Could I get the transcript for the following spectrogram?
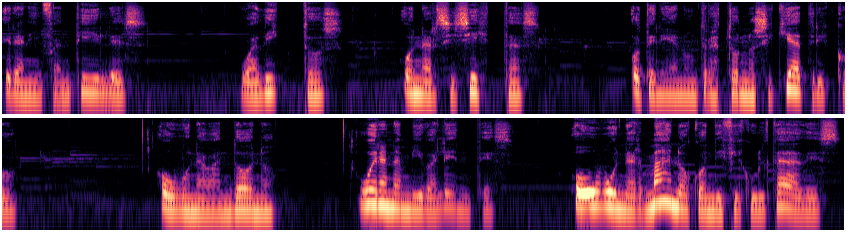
eran infantiles, o adictos, o narcisistas, o tenían un trastorno psiquiátrico, o hubo un abandono, o eran ambivalentes, o hubo un hermano con dificultades.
